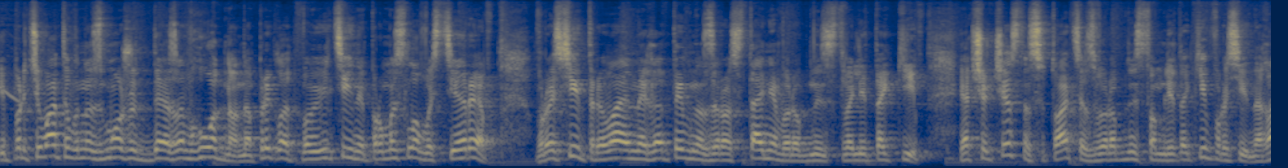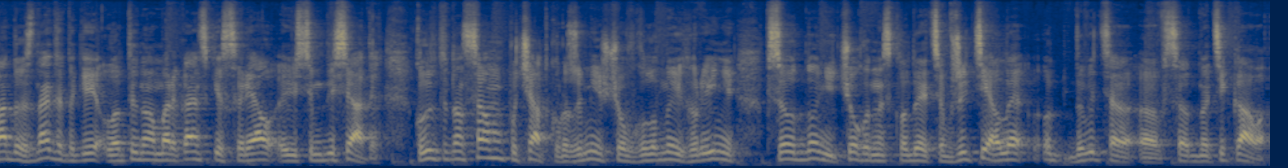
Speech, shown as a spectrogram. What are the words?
І працювати вони зможуть де завгодно. Наприклад, в авіаційній промисловості РФ в Росії триває негативне зростання виробництва літаків. Якщо чесно, ситуація з виробництвом літаків в Росії нагадує, знаєте, такий латиноамериканський серіал 80-х, коли ти на самому початку розумієш, що в головної героїні все одно нічого не складеться в житті, але дивиться е, все одно цікаво.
